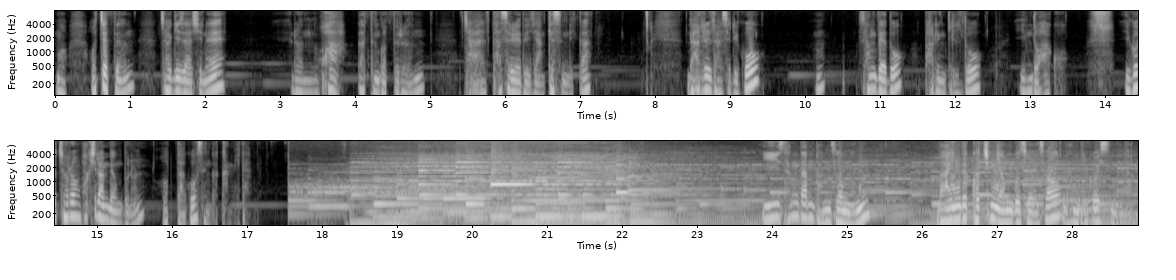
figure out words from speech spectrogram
뭐 어쨌든 자기 자신의 이런 화 같은 것들은 잘 다스려야 되지 않겠습니까? 나를 다스리고 응? 상대도 바른 길도 인도하고 이것처럼 확실한 명분은 없다고 생각합니다. 이 상담 방송은 마인드 코칭 연구소에서 만들고 있습니다.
